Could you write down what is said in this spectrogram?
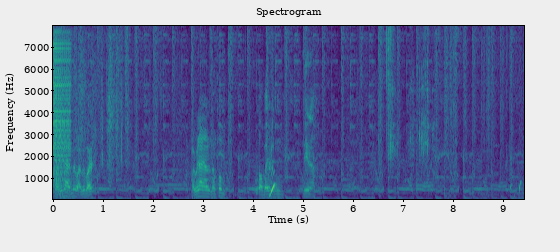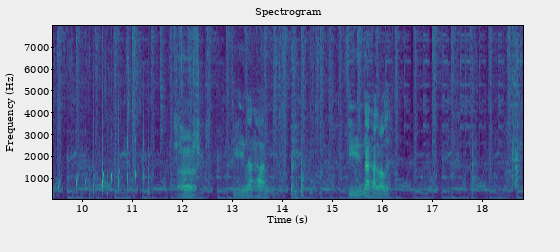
ไปไม่ได้ไม่ไหวไม่ไหว ไปไม่ได้นะน้ำส้ม ต่อไปเป็นนี่นะ เออ สีน่าทาน สีน่าทานมากเลยโอเค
